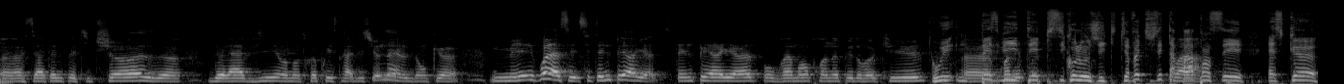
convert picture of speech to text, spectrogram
euh, certaines petites choses euh, de la vie en entreprise traditionnelle. Donc, mais voilà, c'était une période. C'était une période pour vraiment prendre un peu de recul. Oui, une Euh, paisibilité psychologique. En fait, tu sais que t'as Voilà. pas pensé, est-ce que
